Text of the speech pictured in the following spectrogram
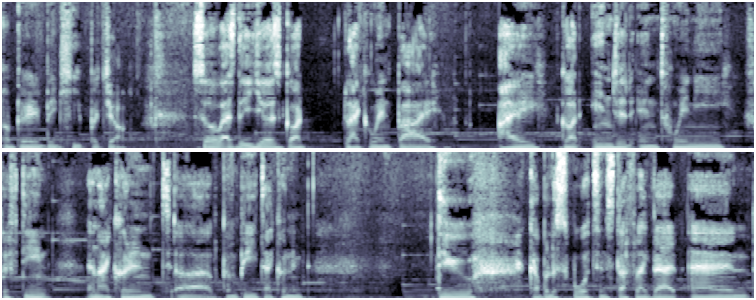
a very big heap, but yeah. So as the years got like went by, I got injured in 2015 and I couldn't uh, compete. I couldn't do a couple of sports and stuff like that. And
